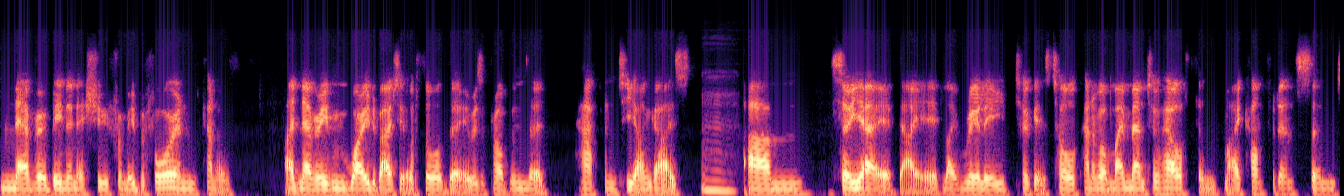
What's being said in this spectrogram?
never been an issue for me before and kind of I'd never even worried about it or thought that it was a problem that happened to young guys. Mm. Um, so yeah, it, I, it like really took its toll kind of on my mental health and my confidence and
